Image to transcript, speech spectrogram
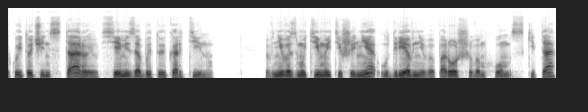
какую-то очень старую, всеми забытую картину. В невозмутимой тишине у древнего поросшего мхом скита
